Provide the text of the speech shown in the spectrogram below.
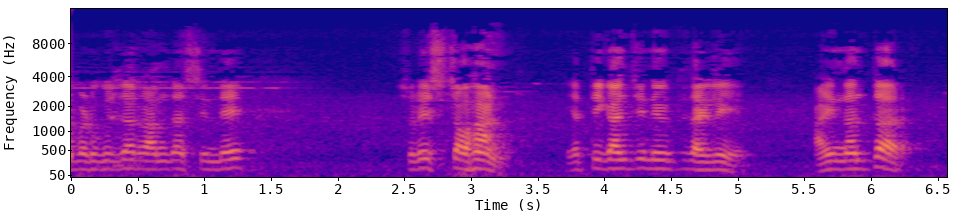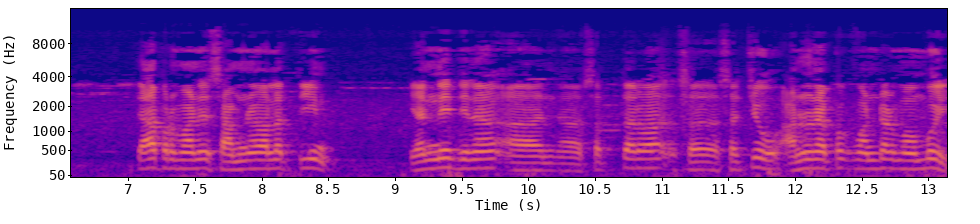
बडगुजर रामदास शिंदे सुरेश चव्हाण या तिघांची नियुक्ती झालेली आहे. आणि नंतर त्याप्रमाणे सामनेवाला तीन यांनी दिन सत्तरवा स सचिव अनुज्ञापक मंडळ मुंबई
